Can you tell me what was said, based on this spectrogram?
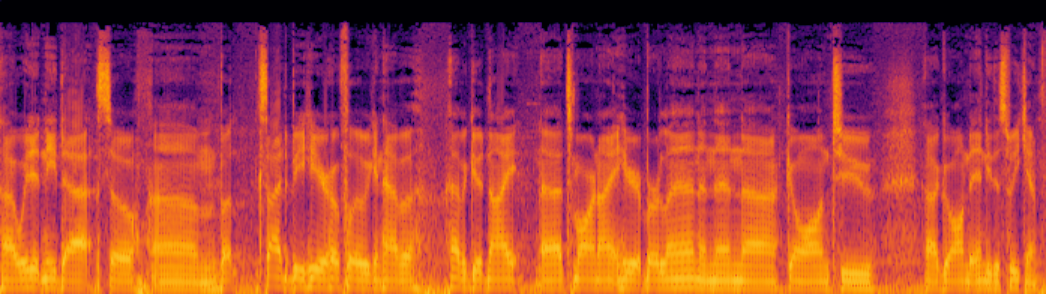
uh, we didn't need that. So, um, but excited to be here. Hopefully, we can have a have a good night uh, tomorrow night here at Berlin, and then uh, go on to uh, go on to Indy this weekend.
